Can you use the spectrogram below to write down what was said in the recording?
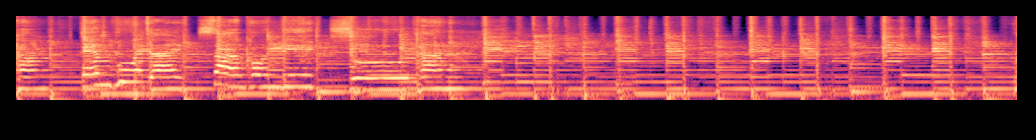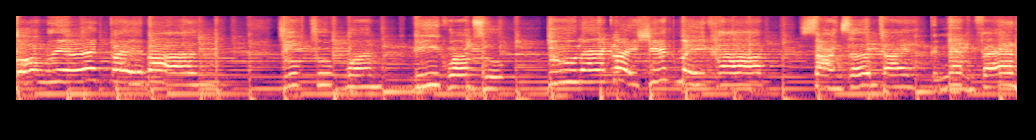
ทำเต็มหัวใจ สร้างคนดีสู่ทันโรงเรียนเล็กใกล้บ้าน ทุกทุกวันมีความสุข ดูแลใกล้ชิดไม่ขาด สร้างเสริมใจกันแน่นแฟ้น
